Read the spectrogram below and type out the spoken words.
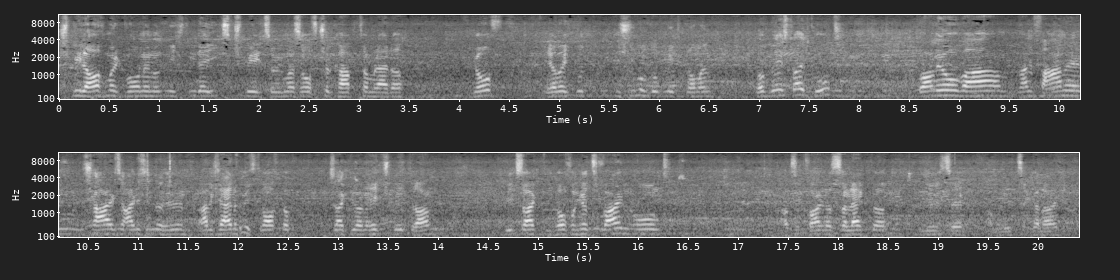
Spiel auch mal gewonnen und nicht wieder X gespielt, so wie wir es oft schon gehabt haben leider. Ich hoffe, ihr habt euch gut, die Stimmung gut mitgenommen. Gott war halt gut. Choreo war, waren Fahnen, Schals, alles in der Höhe. Habe ich leider nicht drauf gehabt. Wie gesagt, wir waren recht spät dran. Wie gesagt, ich hoffe, euch hat es gefallen und hat es gefallen, dass ihr Like da, Grüße, Milce kanal.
